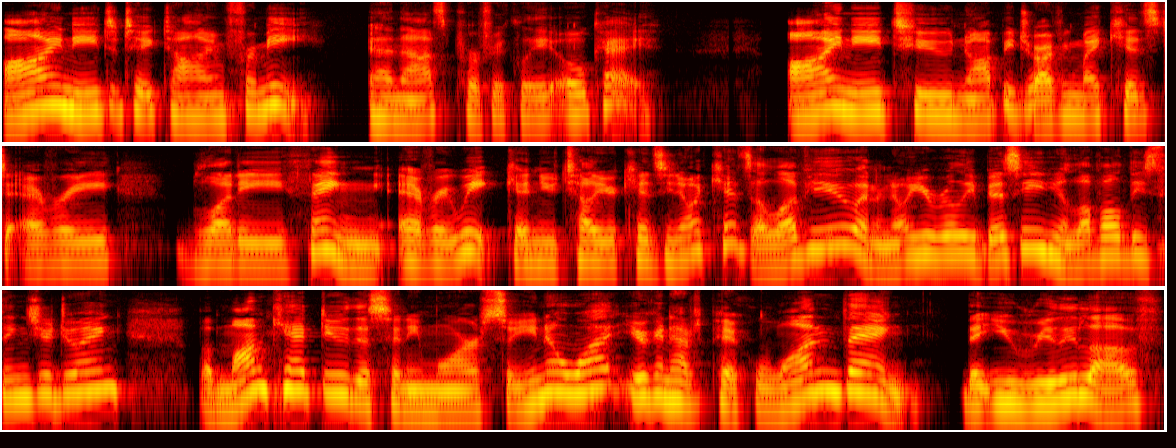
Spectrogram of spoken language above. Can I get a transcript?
I need to take time for me and that's perfectly okay. I need to not be driving my kids to every bloody thing every week. And you tell your kids, you know what, kids, I love you and I know you're really busy and you love all these things you're doing, but mom can't do this anymore. So you know what? You're going to have to pick one thing that you really love.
